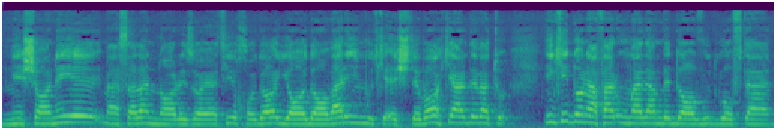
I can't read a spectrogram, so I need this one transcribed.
نشانه مثلا نارضایتی خدا یادآور این بود که اشتباه کرده و تو اینکه دو نفر اومدن به داوود گفتن.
